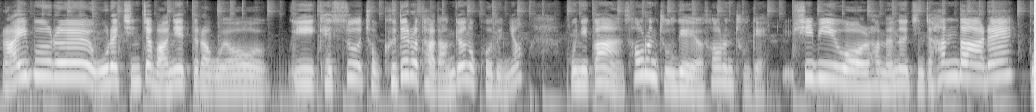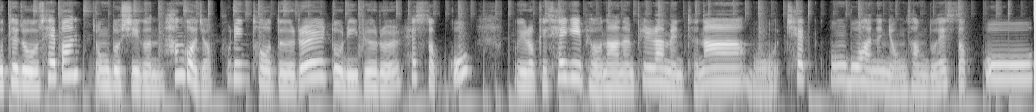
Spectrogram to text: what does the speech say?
라이브를 올해 진짜 많이 했더라고요. 이 개수 저 그대로 다 남겨놓거든요. 보니까 32개예요. 32개. 12월 하면은 진짜 한 달에 못해도 3번 정도씩은 한 거죠. 프린터들을 또 리뷰를 했었고 뭐 이렇게 색이 변하는 필라멘트나 뭐 책 홍보하는 영상도 했었고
